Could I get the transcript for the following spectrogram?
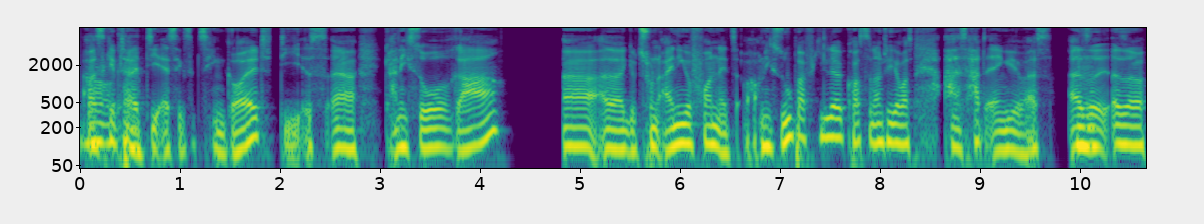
Aber Ah, es gibt okay. halt die S670 in Gold, die ist äh, gar nicht so rar. Äh, also gibt es schon einige von, jetzt aber auch nicht super viele, kostet natürlich auch was, aber es hat irgendwie was. Also, Mhm. also,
